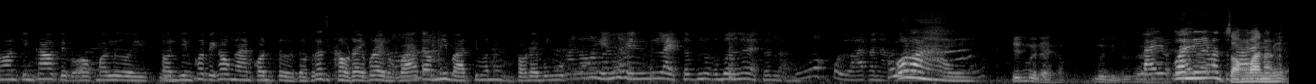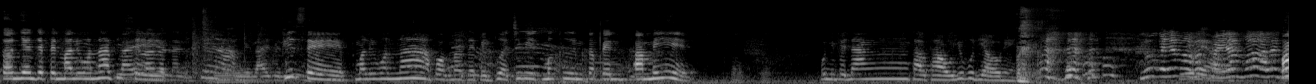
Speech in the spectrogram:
นอนกินข้าวเสร็จออกมาเลย ตอนเย็นค่อยไปเข้างานคอนเสิร์ตแต่ถ้าสิเข้าได้บ่ได้หรอกว่าแต่มีบัตรอยู่มันเข้าได้บ่เราเห็นเห็นไหลฟ์สดหนูกระเบื้องไหลฟ์สดหลังโอ้คนร้ายกันนะโอ้ลายปิดมือไหนครับมือหนึ่งมือสองไล่วันนี้มันสองวันพี่ ตอนเย็นจะเป็นมาริวาน่าพิไล่เศไล่ษวันนั้นที่ห้ามีไล่ไปพิเศษมาริวาน่าพวกเราจะเป็นเพื่อชีวิตเมื่อคืนก็เป็นปามี่ครับครับวันนี้ไปนั่งเทาๆอยู่ผู้เดียวนี่ลูกก็ยังมาไปแล้วว่าอะไรไป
